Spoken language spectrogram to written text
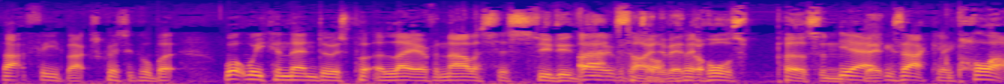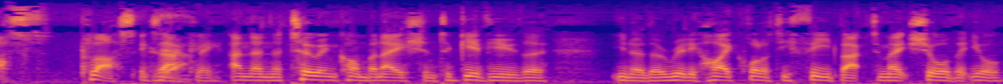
that feedback's critical. But what we can then do is put a layer of analysis. So you do that side of it, of it, the horse person. Yeah, bit, exactly. Plus. Plus, exactly, yeah. and then the two in combination to give you the, you know, the really high quality feedback to make sure that you're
